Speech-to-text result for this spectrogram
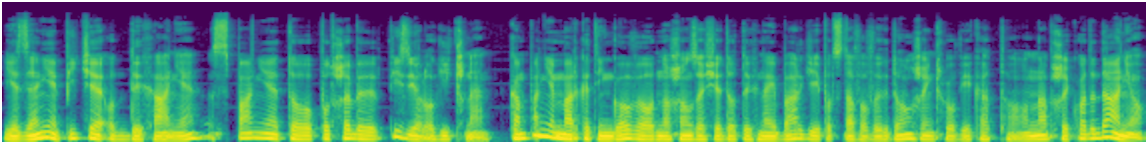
Jedzenie, picie, oddychanie, spanie to potrzeby fizjologiczne. Kampanie marketingowe odnoszące się do tych najbardziej podstawowych dążeń człowieka to na przykład danio,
